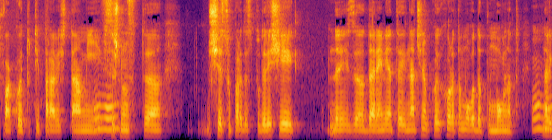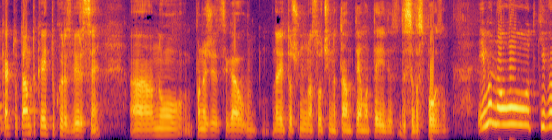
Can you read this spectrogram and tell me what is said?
това, което ти правиш там и mm-hmm. всъщност ще е супер да споделиш и нали, за даренията и начина по който хората могат да помогнат. Mm-hmm. Нали, както там, така и тук, разбира се. а, но понеже сега нали, точно насочи на там темата и да, да се възползвам. Има много такива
